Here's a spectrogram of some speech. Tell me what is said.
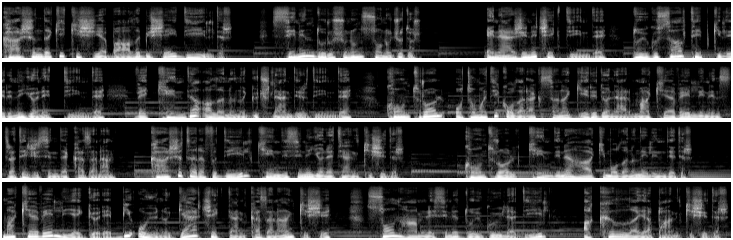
karşındaki kişiye bağlı bir şey değildir. Senin duruşunun sonucudur. Enerjini çektiğinde, duygusal tepkilerini yönettiğinde ve kendi alanını güçlendirdiğinde, kontrol otomatik olarak sana geri döner Machiavelli'nin stratejisinde kazanan, karşı tarafı değil kendisini yöneten kişidir. Kontrol kendine hakim olanın elindedir. Machiavelli'ye göre bir oyunu gerçekten kazanan kişi, son hamlesini duyguyla değil, akılla yapan kişidir.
